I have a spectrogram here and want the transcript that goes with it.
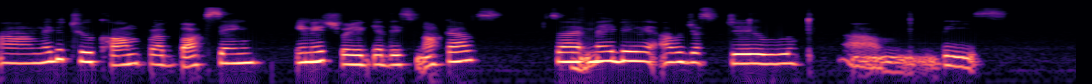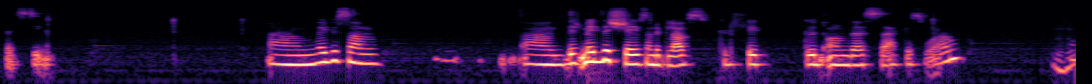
um, maybe too calm for a boxing image where you get these knockouts so Mhm. maybe I would just do um, these let's see um, maybe some um, the, maybe the shapes on the gloves could fit good on the sack as well. hmm I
